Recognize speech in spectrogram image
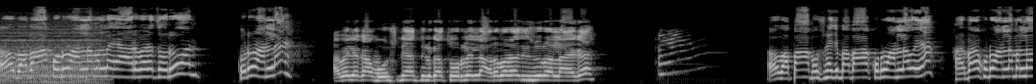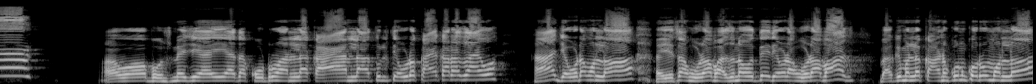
अहो बाबा कुठून आणला म्हणलं या हरभरा चोरून? कुठून आणला? अबे का भूषण्या तुला का चोरलेला हरभरा दिसून आला आहे का? अहो बापा भुसण्याचे बाबा कुठून आणला हो या? हरभरा कुठून आणला म्हणलं? अहो भूषण्याची आई आता कुठून आणला काय आणला तुला तेवढं काय करायचं आहे हो? हा जेवढं म्हणलं याचा हुडा भाजणं होते तेवढा हुडा भाज. बाकी म्हणलं काणकून करून म्हणलं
